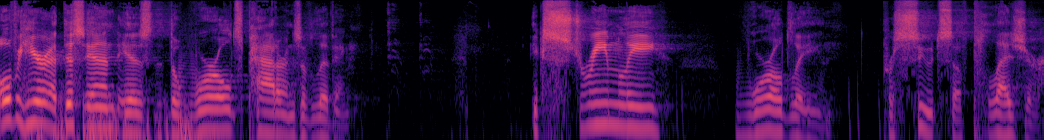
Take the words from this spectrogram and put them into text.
Over here at this end is the world's patterns of living. Extremely worldly pursuits of pleasure,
